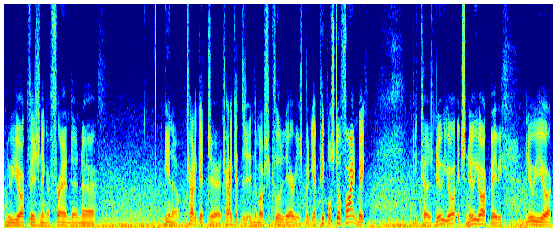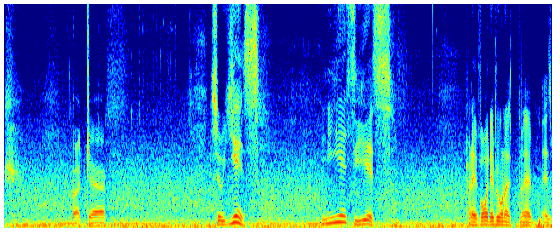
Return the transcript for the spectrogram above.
New York, visiting a friend, and uh, you know try to get uh, try to get the, in the most secluded areas. But yet people still find me because New York, it's New York, baby, New York. But uh, so yes, yes, yes. Try to avoid everyone as uh, as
